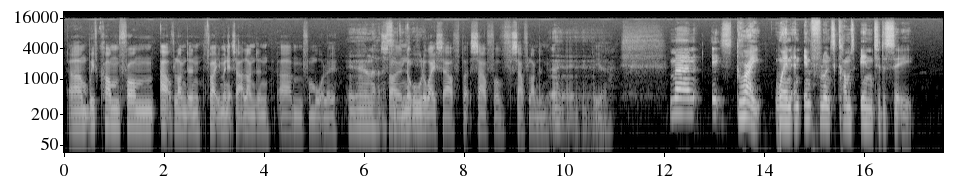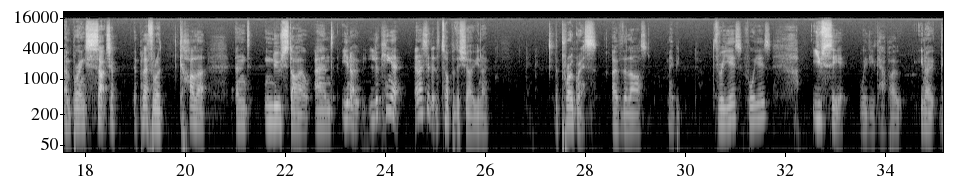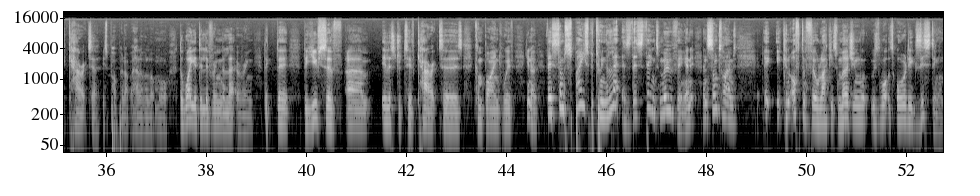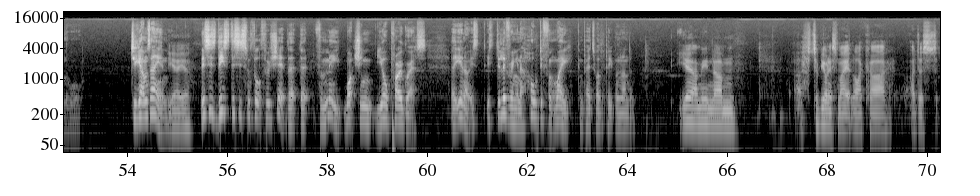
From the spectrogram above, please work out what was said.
Um, we've come from out of London, thirty minutes out of London, um, from Waterloo. Yeah, I love it. So not all the way south, but south of South London. Yeah. Man, it's great when an influence comes into the city and brings such a, a plethora of colour and new style. And, you know, looking at, and I said at the top of the show, you know, the progress over the last maybe three years, four years. You see it with you, Kapo. You know the character is popping up a hell of a lot more. The way you're delivering the lettering, the the the use of um, illustrative characters combined with you know there's some space between the letters. There's things moving, and it, and sometimes it, it can often feel like it's merging with what's already existing on the wall. Do you get what I'm saying? Yeah, yeah. This is this this is some thought through shit that that for me watching your progress, uh, you know, it's it's delivering in a whole different way compared to other people in London. Yeah, I mean, um, uh, to be honest, mate, like uh, I just,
